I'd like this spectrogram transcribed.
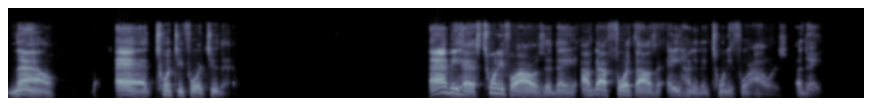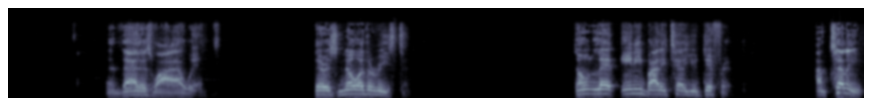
Now add 24 to that. Abby has 24 hours a day. I've got 4,824 hours a day. And that is why I win. There is no other reason. Don't let anybody tell you different. I'm telling you,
